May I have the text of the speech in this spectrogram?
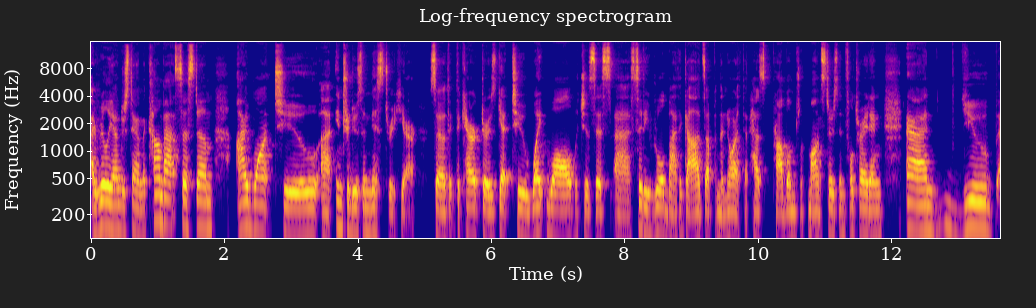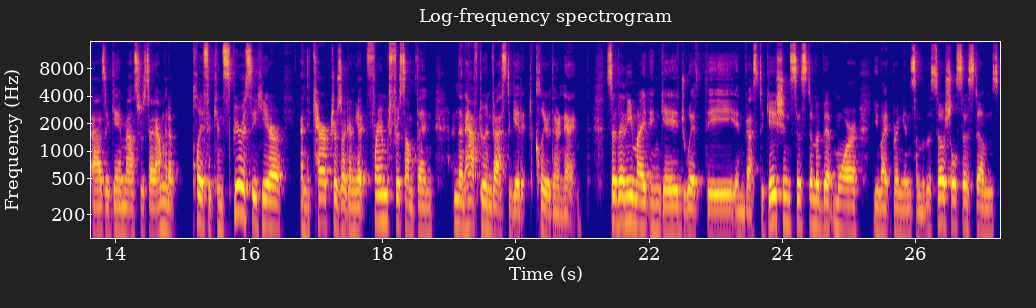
I really understand the combat system. I want to uh, introduce a mystery here. So the, the characters get to White Wall, which is this uh, city ruled by the gods up in the north that has problems with monsters infiltrating. And you, as a game master, say, I'm going to place a conspiracy here, and the characters are going to get framed for something and then have to investigate it to clear their name. So then you might engage with the investigation system a bit more. You might bring in some of the social systems.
